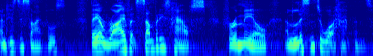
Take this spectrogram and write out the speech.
and his disciples, they arrive at somebody's house for a meal and listen to what happens.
